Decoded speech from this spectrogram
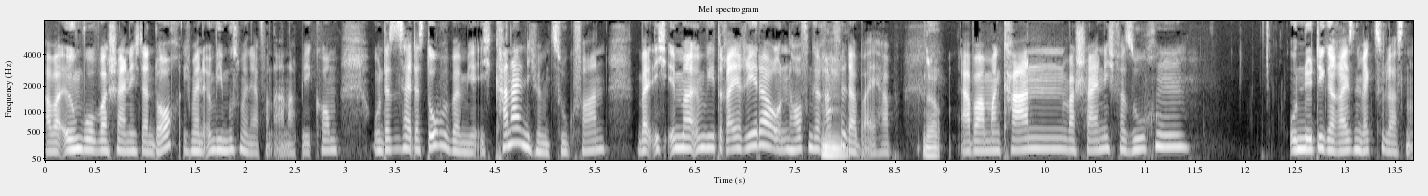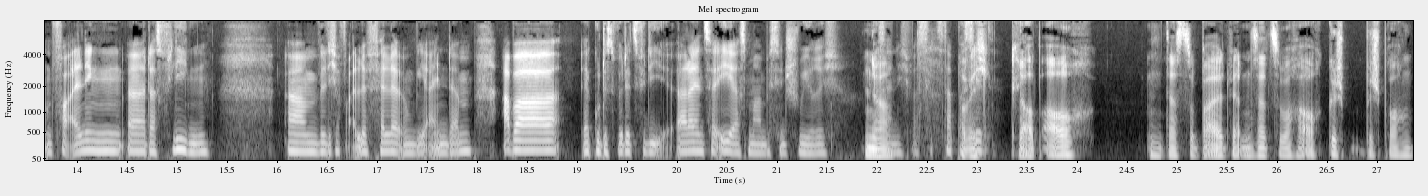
Aber irgendwo wahrscheinlich dann doch. Ich meine, irgendwie muss man ja von A nach B kommen. Und das ist halt das Doofe bei mir. Ich kann halt nicht mit dem Zug fahren, weil ich immer irgendwie drei Räder und einen Haufen Geraffel dabei habe. Ja. Aber man kann wahrscheinlich versuchen, unnötige Reisen wegzulassen und vor allen Dingen äh, das Fliegen ähm, will ich auf alle Fälle irgendwie eindämmen. Aber ja gut, es wird jetzt für die Airlines ja eh erstmal ein bisschen schwierig. Ich Ja. weiß ja nicht, was jetzt da Aber passiert. ich glaube auch, dass sobald, wir hatten es letzte Woche auch besprochen,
